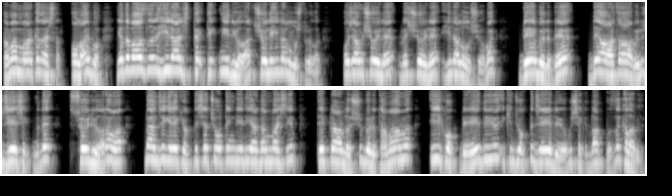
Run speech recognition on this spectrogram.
Tamam mı arkadaşlar? Olay bu. Ya da bazıları hilal te- tekniği diyorlar. Şöyle hilal oluşturuyorlar. Hocam şöyle ve şöyle hilal oluşuyor. Bak D bölü B, D artı A bölü C şeklinde de söylüyorlar ama bence gerek yok. Dış açı ortayın dediği yerden başlayıp tekrarla şu bölü tamamı ilk ok B'ye diyor, ikinci ok da C'ye diyor. Bu şekilde aklınızda kalabilir.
